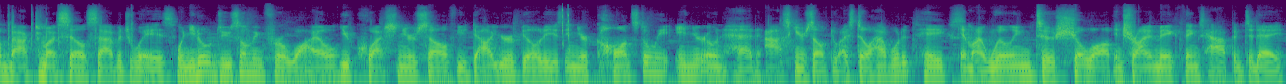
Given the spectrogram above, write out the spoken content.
I'm back to my sales savage ways. When you don't do something for a while, you question yourself, you doubt your abilities, and you're constantly in your own head asking yourself, do I still have what it takes? Am I willing to show up and try and make things happen today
